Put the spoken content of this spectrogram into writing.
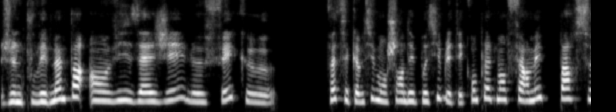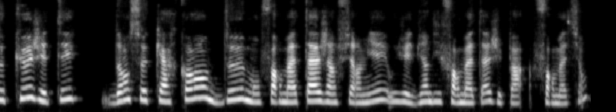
je ne pouvais même pas envisager le fait que en fait, c'est comme si mon champ des possibles était complètement fermé parce que j'étais dans ce carcan de mon formatage infirmier. Oui, j'ai bien dit formatage et pas formation.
